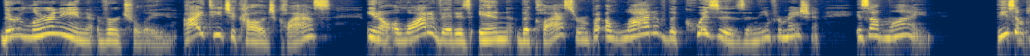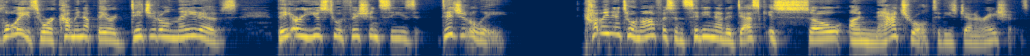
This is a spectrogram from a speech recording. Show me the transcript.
They're learning virtually. I teach a college class. You know, a lot of it is in the classroom, but a lot of the quizzes and the information is online. These employees who are coming up, they are digital natives. They are used to efficiencies digitally. Coming into an office and sitting at a desk is so unnatural to these generations.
